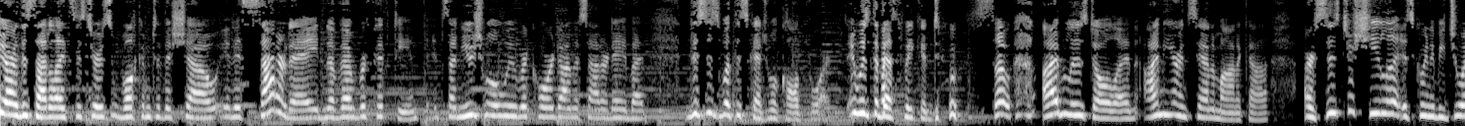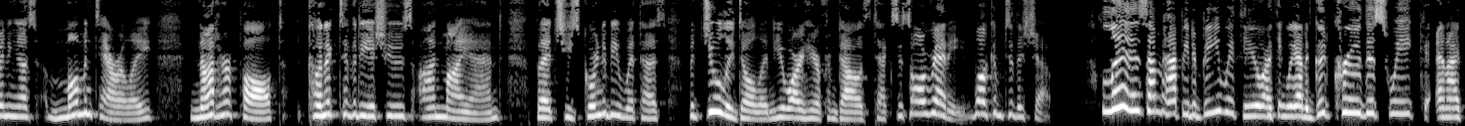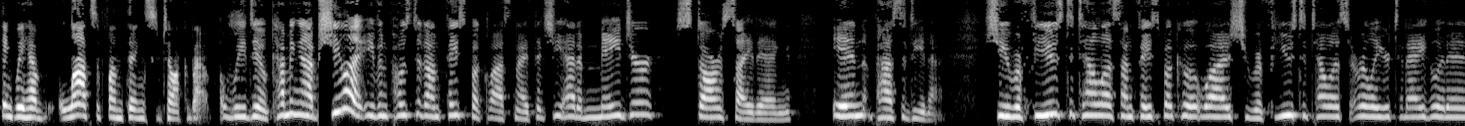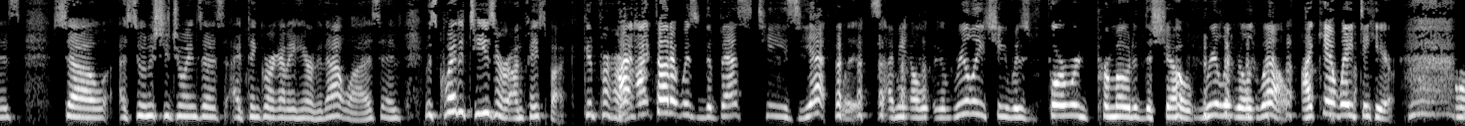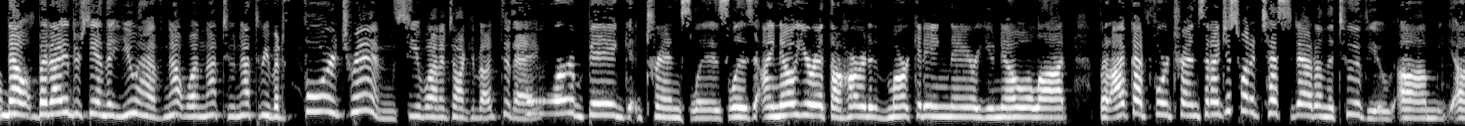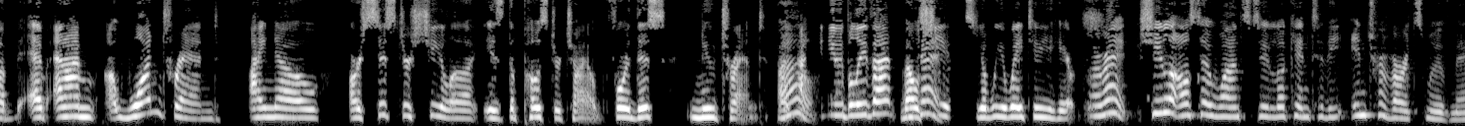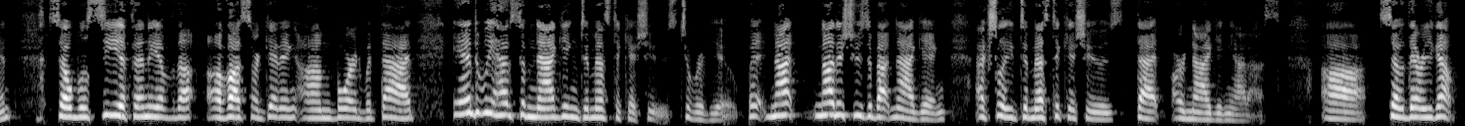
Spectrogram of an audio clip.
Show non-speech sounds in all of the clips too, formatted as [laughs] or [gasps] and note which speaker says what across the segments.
Speaker 1: We are the Satellite Sisters. Welcome to the show. It is Saturday, November 15th. It's unusual we record on a Saturday, but this is what the schedule called for. It was the best we could do. [laughs] So I'm Liz Dolan. I'm here in Santa Monica. Our sister Sheila is going to be joining us momentarily. Not her fault. Connectivity issues on my end, but she's going to be with us. But Julie Dolan, you are here from Dallas, Texas already. Welcome to the show.
Speaker 2: Liz, I'm happy to be with you. I think we got a good crew this week, and I think we have lots of fun things to talk about.
Speaker 1: We do. Coming up, Sheila even posted on Facebook last night that she had a major star sighting in Pasadena. She refused to tell us on Facebook who it was. She refused to tell us earlier today who it is. So as soon as she joins us, I think we're going to hear who that was. It was quite a teaser on Facebook. Good for her.
Speaker 2: I, I thought it was the best tease yet, Liz. I mean, really, she was forward promoted the show really, really well. I can't wait to hear.
Speaker 1: Um, now, but I understand that you have not one, not two, not three, but four trends you want to talk about today.
Speaker 2: Four big trends, Liz. Liz, I know you're at the heart of marketing there. You know a lot, but I've got four trends and I just want to test it out on the two of you. Um, uh, and I'm uh, one trend I know our sister Sheila is the poster child for this new trend.
Speaker 1: Oh.
Speaker 2: Can you believe that? Well,
Speaker 1: Okay.
Speaker 2: she is. You, you wait till you hear.
Speaker 1: All right. Sheila also wants to look into the introverts movement. So we'll see if any of the of us are getting on board with that. And we have some nagging domestic issues to review. But not not issues about nagging, actually domestic issues that are nagging at us. Uh, so there you go.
